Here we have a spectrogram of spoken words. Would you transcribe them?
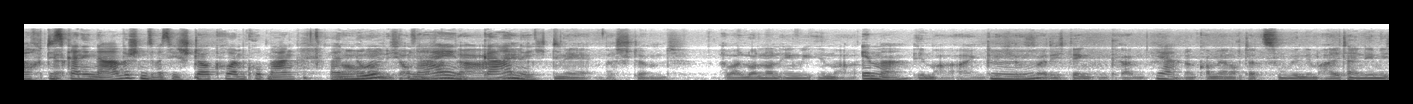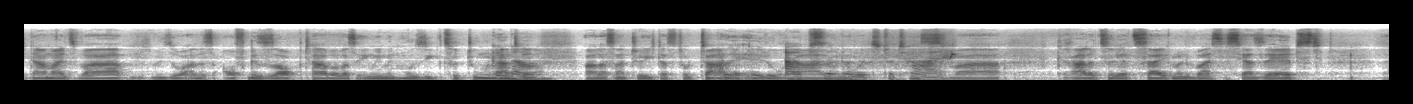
Auch die skandinavischen, sowas wie Stockholm, Kopenhagen, war aber null. nicht Nein, Radar, gar nee. nicht. Nee, das stimmt. Aber London irgendwie immer. Immer. Mhm. Immer eigentlich, also seit ich denken kann. Ja. Dann kommen ja noch dazu, in dem Alter, in dem ich damals war, sowieso alles aufgesaugt habe, was irgendwie mit Musik zu tun Genau. hatte, war das natürlich das totale Eldorado. Absolut, ne? total. Das war gerade zu der Zeit, ich meine, du weißt es ja selbst, äh,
